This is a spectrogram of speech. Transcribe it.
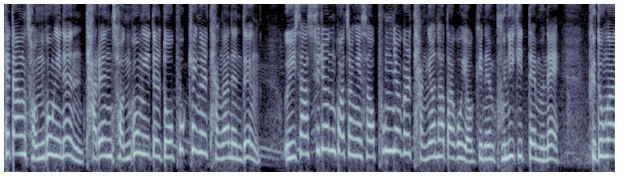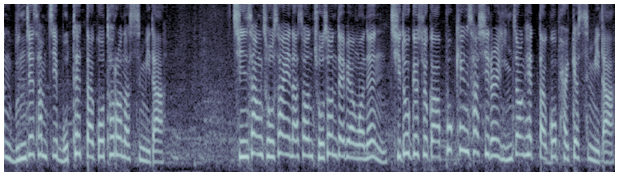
해당 전공의는 다른 전공의들도 폭행을 당하는 등 의사 수련 과정에서 폭력을 당연하다고 여기는 분위기 때문에 그동안 문제 삼지 못했다고 털어놨습니다. 진상 조사에 나선 조선대병원은 지도 교수가 폭행 사실을 인정했다고 밝혔습니다.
